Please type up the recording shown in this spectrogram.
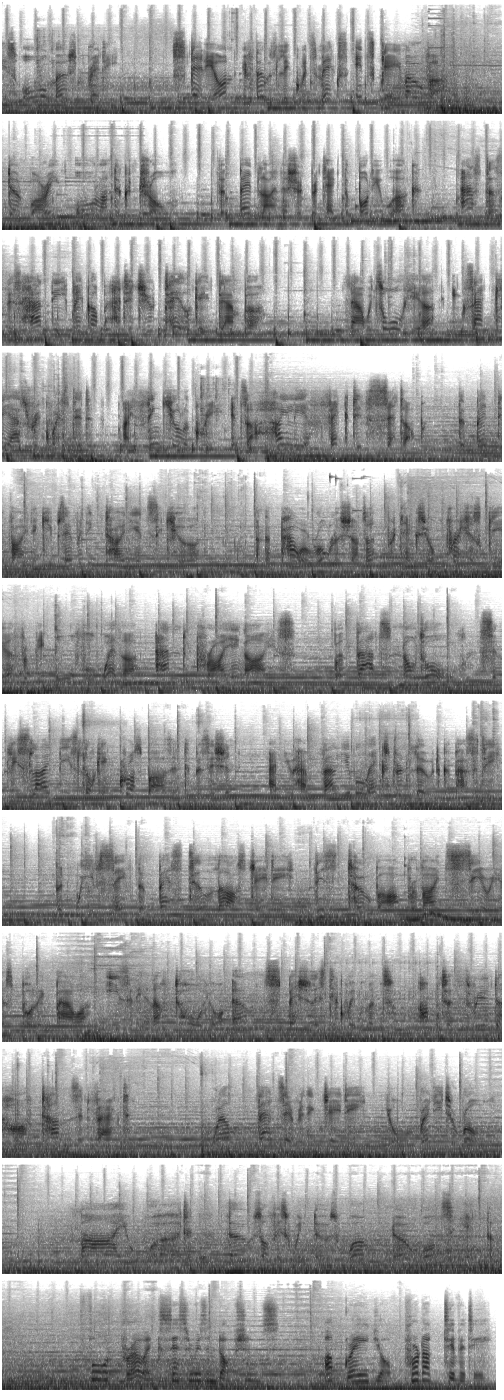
is almost ready. Steady on, if those liquids mix, it's game over. Don't worry, all under control. The bedliner should protect the bodywork, as does this handy pickup attitude tailgate damper. Now it's all here, exactly as requested. I think you'll agree it's a highly effective setup. The bed divider keeps everything tidy and secure, and the power roller shutter protects your precious gear from the weather and prying eyes. But that's not all. Simply slide these locking crossbars into position, and you have valuable extra load capacity. But we've saved the best till last, JD. This tow bar provides serious pulling power, easily enough to haul your own specialist equipment. Up to three and a half tons, in fact. Well, that's everything, JD. You're ready to roll. My word, those office windows won't know what's hit them. Ford Pro accessories and options. Upgrade your productivity.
